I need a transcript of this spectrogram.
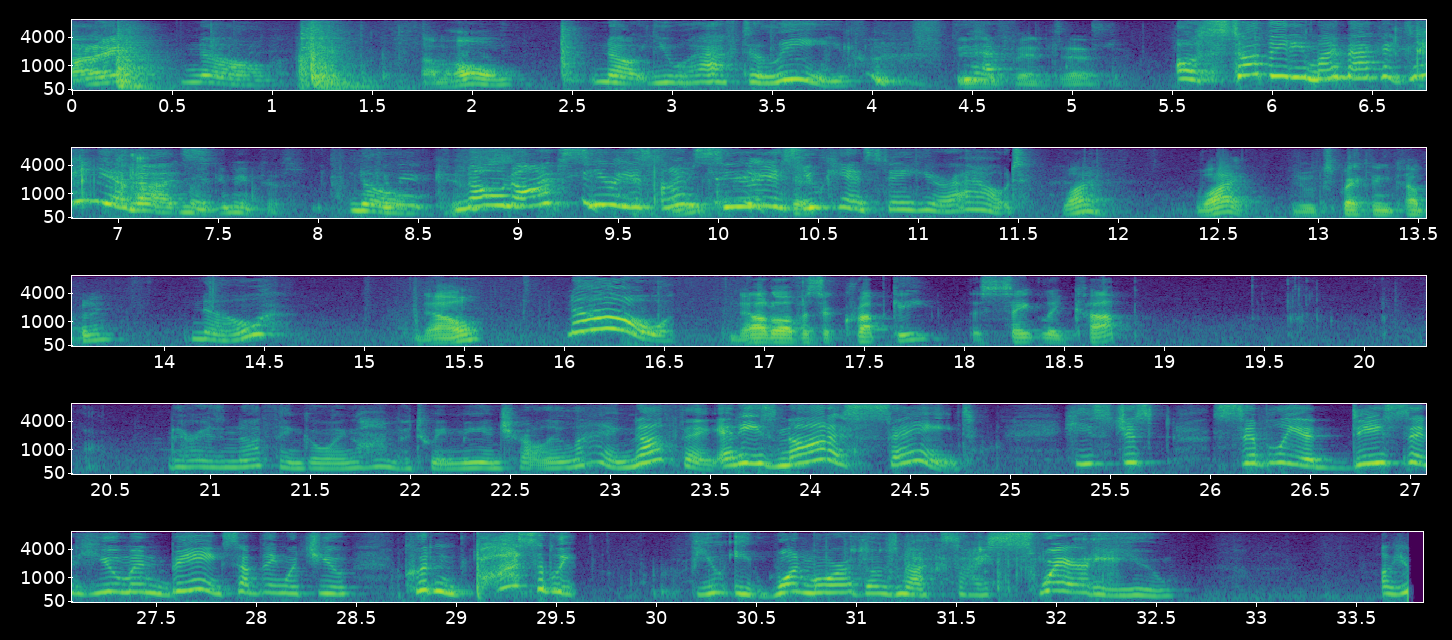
Honey, No. I'm home. No, you have to leave. These are fantastic. Oh, stop eating my macadamia nuts. Come here, give me a kiss. No. me a kiss. No, no, I'm serious. I'm serious. You can't stay here out. Why? Why? You expecting company? No. No? No! Not Officer Krupke, the saintly cop? There is nothing going on between me and Charlie Lang. Nothing. And he's not a saint. He's just simply a decent human being, something which you couldn't possibly. If you eat one more of those nuts, I swear to you.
